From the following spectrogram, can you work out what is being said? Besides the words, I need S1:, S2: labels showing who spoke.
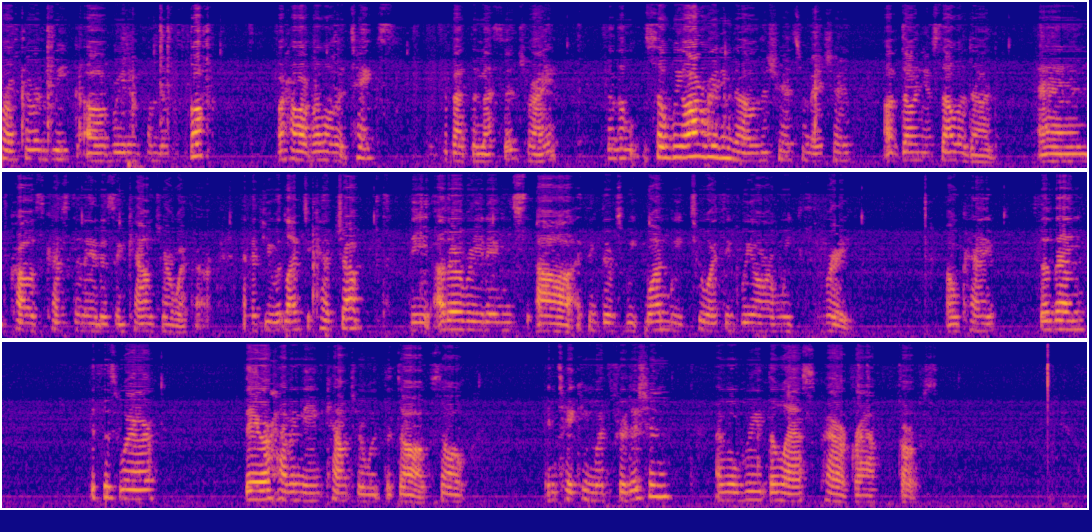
S1: Into our third week of reading from this book, or however long it takes. It's about the message, right? So, the, so we are reading, though, the transformation of Doña Soledad and Carlos Castaneda's encounter with her. And if you would like to catch up, the other readings, uh, I think there's week one, week two, I think we are in week three. Okay, so then this is where they are having the encounter with the dog. So in taking with tradition, I will read the last paragraph first.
